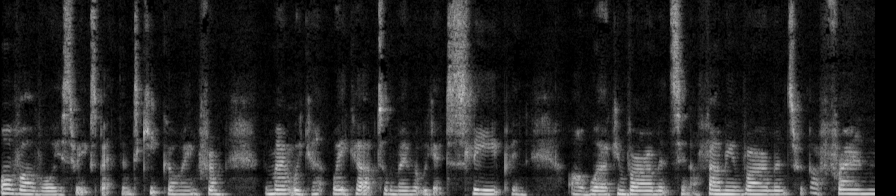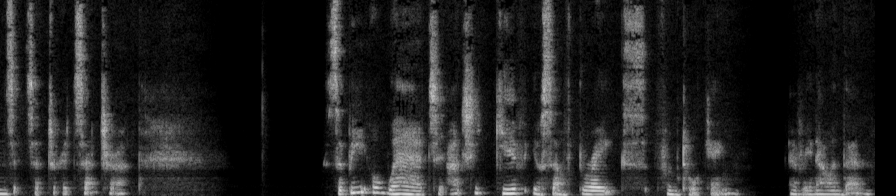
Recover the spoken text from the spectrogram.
of our voice. We expect them to keep going from the moment we wake up to the moment we get to sleep in our work environments, in our family environments, with our friends, etc., etc. So be aware to actually give yourself breaks from talking every now and then.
